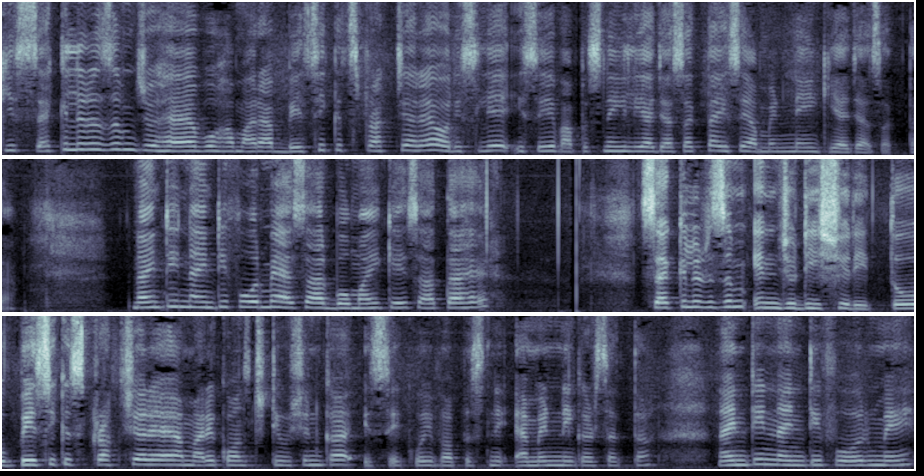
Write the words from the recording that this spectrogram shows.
कि सेकुलरिज्म जो है, वो हमारा बेसिक स्ट्रक्चर है और इसलिए इसे वापस नहीं लिया जा सकता, इसे अमेंड नहीं किया जा सकता। 1994 में एस आर बोमाई केस आता है। सेक्युलरिज्म इन जुडिशरी तो बेसिक स्ट्रक्चर है हमारे कॉन्स्टिट्यूशन का, इसे कोई वापस नहीं अमेंड नहीं कर सकता। 1994 में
